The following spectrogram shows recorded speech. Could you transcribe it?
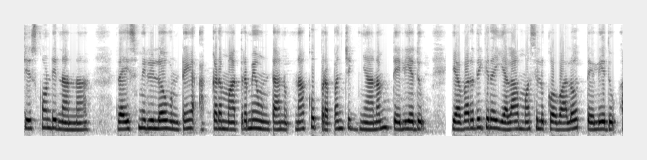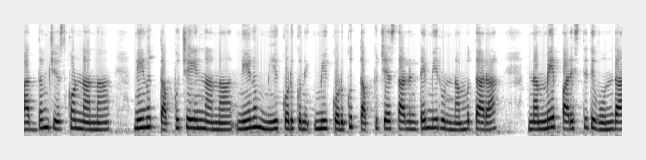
చేసుకోండి నాన్న. రైస్ మిల్లులో ఉంటే అక్కడ మాత్రమే ఉంటాను. నాకు ప్రపంచ జ్ఞానం తెలియదు. ఎవరి దగ్గర ఎలా మసులుకోవాలో తెలియదు. అర్థం చేసుకోండి నాన్న. నేను తప్పు చేయను నాన్న. నేను మీ కొడుకుని మీ కొడుకు తప్పు చేస్తాడంటే మీరు నమ్ముతారా? నమ్మే పరిస్థితి ఉందా?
